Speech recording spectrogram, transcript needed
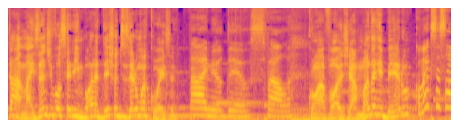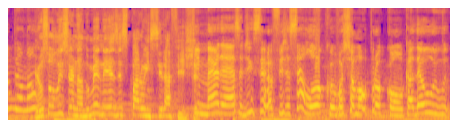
Tá, mas antes de você ir embora, deixa eu dizer uma coisa. Ai, meu Deus, fala. Com a voz de Amanda Ribeiro. Como é que você sabe meu nome? Eu sou Luiz Fernando Menezes para o Insira a Ficha. Que merda é essa de Insira a Ficha? Você é louco, eu vou chamar o Procon. Cadê o.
